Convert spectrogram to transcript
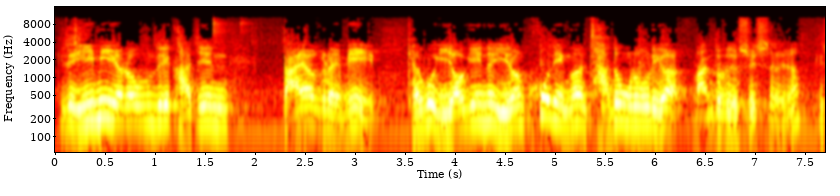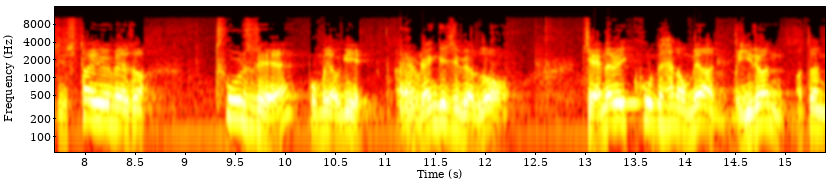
그래서 이미 여러분들이 가진 다이어그램이 결국 여기 있는 이런 코딩은 자동으로 우리가 만들어줄 수 있어요, 그죠? 그래서 스타일ML에서 툴스에 보면 여기 랭귀지별로 제너레이 코드 해놓으면 뭐 이런 어떤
